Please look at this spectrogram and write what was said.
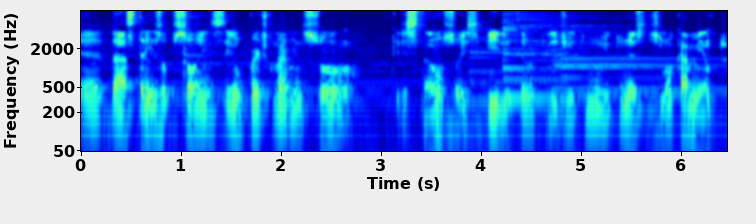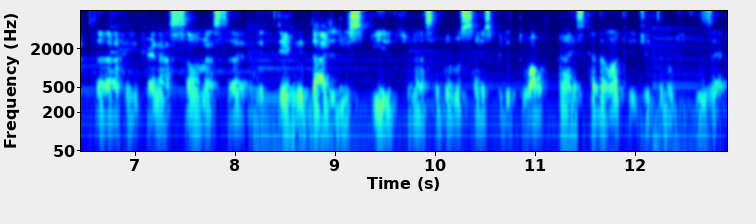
é, das três opções. Eu, particularmente, sou cristão, sou espírita, eu acredito muito nesse deslocamento, da reencarnação, nessa eternidade do espírito, nessa evolução espiritual. Mas cada um acredita no que quiser.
